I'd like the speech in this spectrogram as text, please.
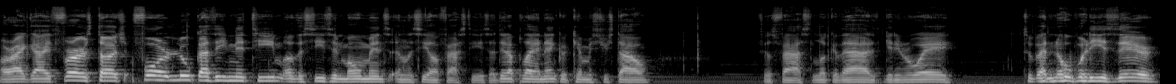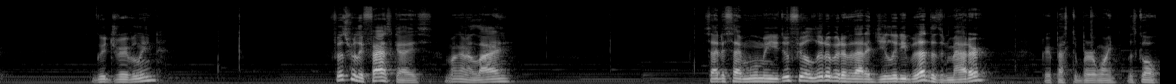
Alright guys, first touch for Lucas Digne team of the season moments. And let's see how fast he is. I did apply an anchor chemistry style. Feels fast. Look at that. It's getting away. Too bad nobody is there. Good dribbling. Feels really fast, guys. I'm not gonna lie. Side to side movement. You do feel a little bit of that agility, but that doesn't matter. Great pass to Bergwijn. Let's go.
